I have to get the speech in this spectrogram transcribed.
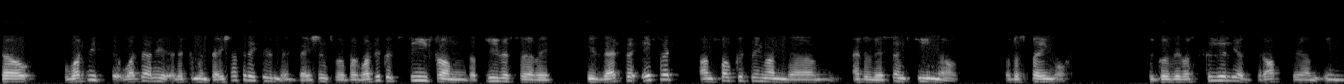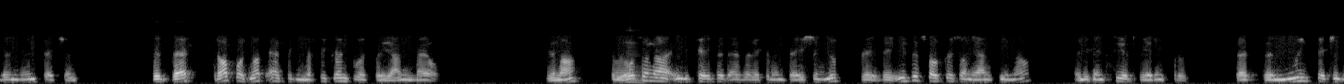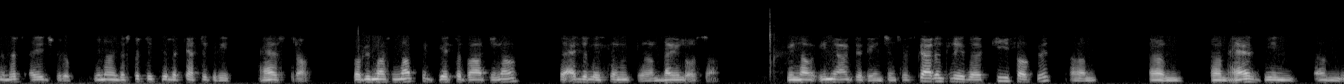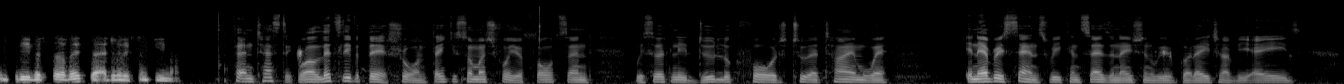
So what we what the recommendations the recommendations were, but what we could see from the previous survey is that the effort on focusing on the adolescent females was paying off because there was clearly a drop um, in the new infections. But that drop was not as significant with the young male. You know? So we mm. also now indicated as a recommendation, look, there, there is this focus on young females, and you can see it's bearing fruit. That the new infections in this age group, you know, in this particular category, has dropped. But we must not forget about, you know, the adolescent uh, male also, you know, in our interventions. Because currently the key focus um, um, um, has been um, in previous surveys, the adolescent female. Fantastic. Well, let's leave it there, Sean. Thank you so much for your thoughts. And we certainly do look forward to a time where, in every sense, we can say as a nation we've got HIV, AIDS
